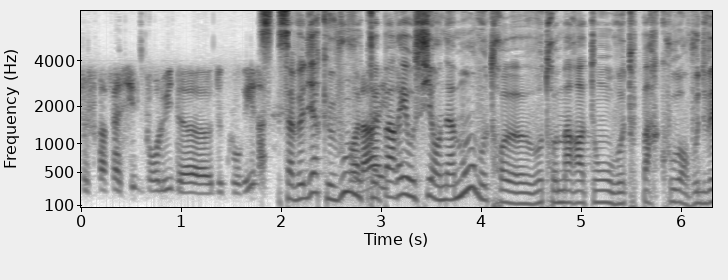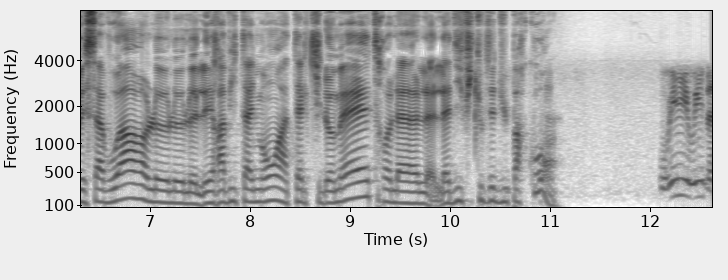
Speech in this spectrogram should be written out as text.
ce sera facile pour lui de, de courir. Ça veut dire que vous, Voilà, vous préparez aussi en amont votre, votre marathon ou votre parcours. Vous devez savoir le- le- le- les ravitaillements à tel kilomètre, la, la- la difficulté du parcours. Oui, oui, bah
